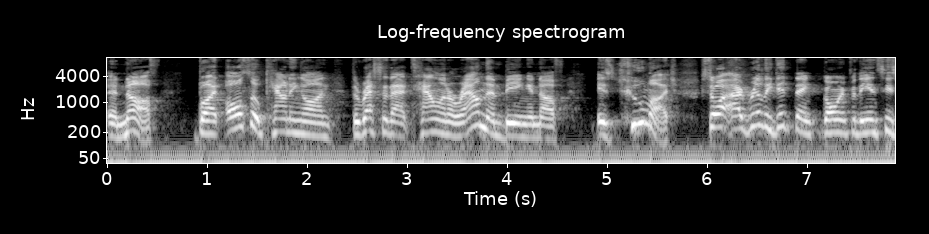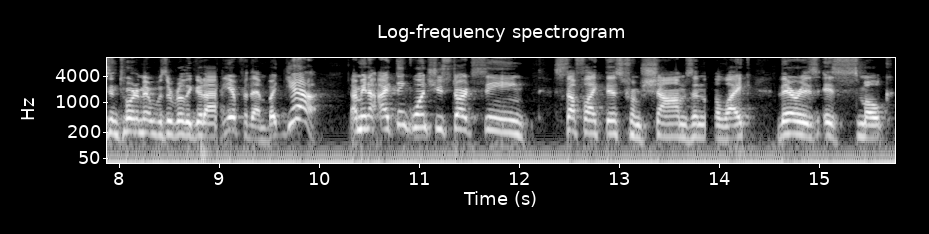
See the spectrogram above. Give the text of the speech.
enough, but also counting on the rest of that talent around them being enough is too much. So I really did think going for the in-season tournament was a really good idea for them. But yeah, I mean, I think once you start seeing stuff like this from Shams and the like, there is is smoke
